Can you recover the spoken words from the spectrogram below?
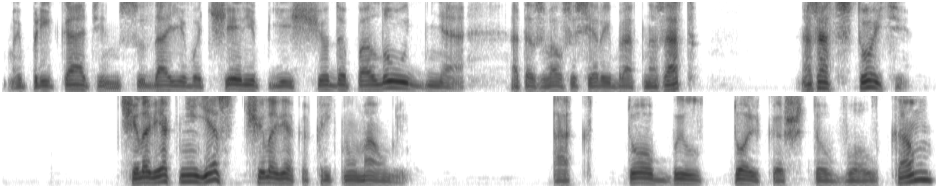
Мы прикатим сюда его череп еще до полудня, — отозвался серый брат. — Назад? Назад, стойте! Человек не ест человека, крикнул Маугли. А кто был только что волком?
